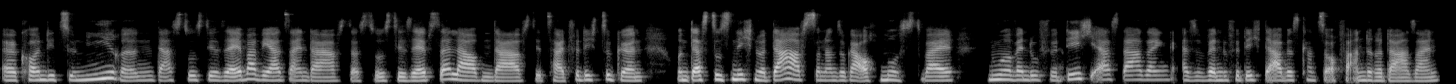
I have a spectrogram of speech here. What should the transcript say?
äh, konditionieren, dass du es dir selber wert sein darfst, dass du es dir selbst erlauben darfst, dir Zeit für dich zu gönnen und dass du es nicht nur darfst, sondern sogar auch musst, weil nur wenn du für dich erst da sein, also wenn du für dich da bist, kannst du auch für andere da sein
